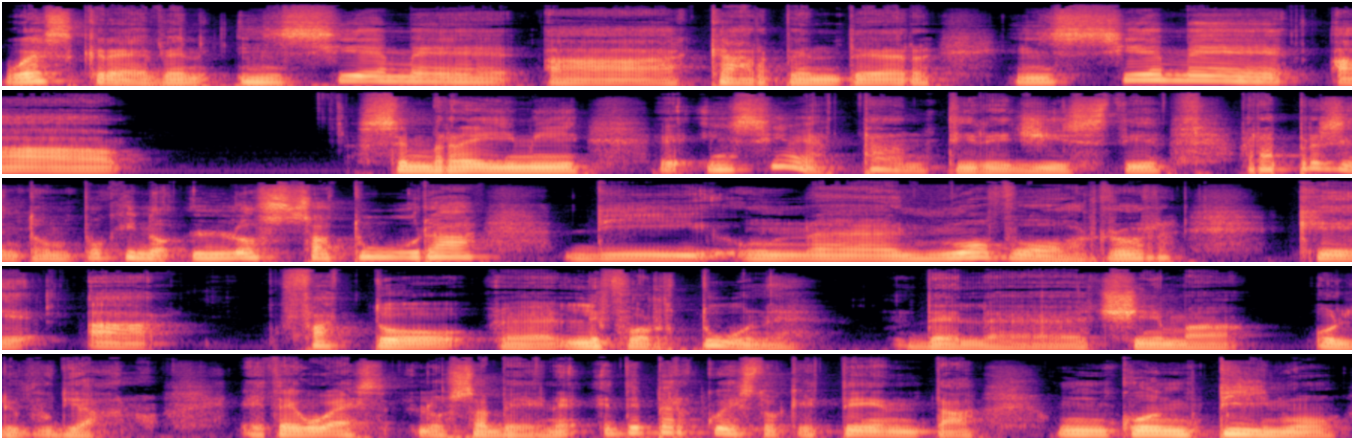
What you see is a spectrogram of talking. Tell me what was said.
Wes Craven insieme a Carpenter, insieme a Sam Raimi, eh, insieme a tanti registi, rappresenta un pochino l'ossatura di un eh, nuovo horror che ha fatto eh, le fortune del cinema hollywoodiano e Ty West lo sa bene ed è per questo che tenta un continuo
